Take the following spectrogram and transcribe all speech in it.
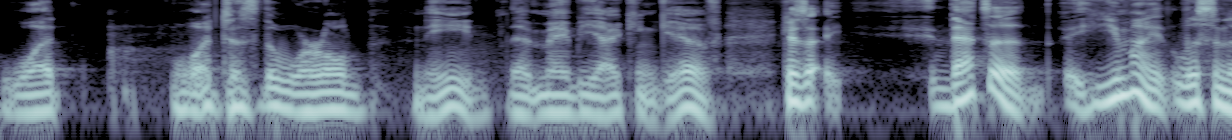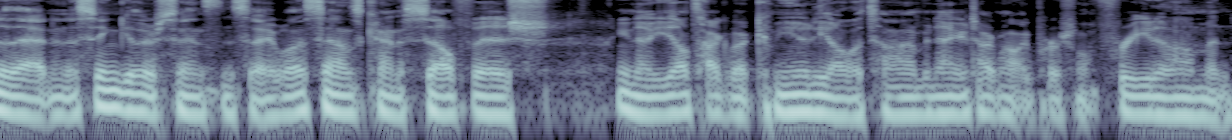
what what does the world need that maybe I can give? Because that's a you might listen to that in a singular sense and say, well, that sounds kind of selfish. You know, y'all talk about community all the time, but now you're talking about like personal freedom and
